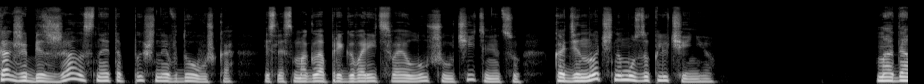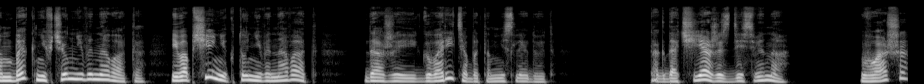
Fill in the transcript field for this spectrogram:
как же безжалостна эта пышная вдовушка, если смогла приговорить свою лучшую учительницу к одиночному заключению. Мадам Бек ни в чем не виновата, и вообще никто не виноват, даже и говорить об этом не следует. Тогда чья же здесь вина? Ваша?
